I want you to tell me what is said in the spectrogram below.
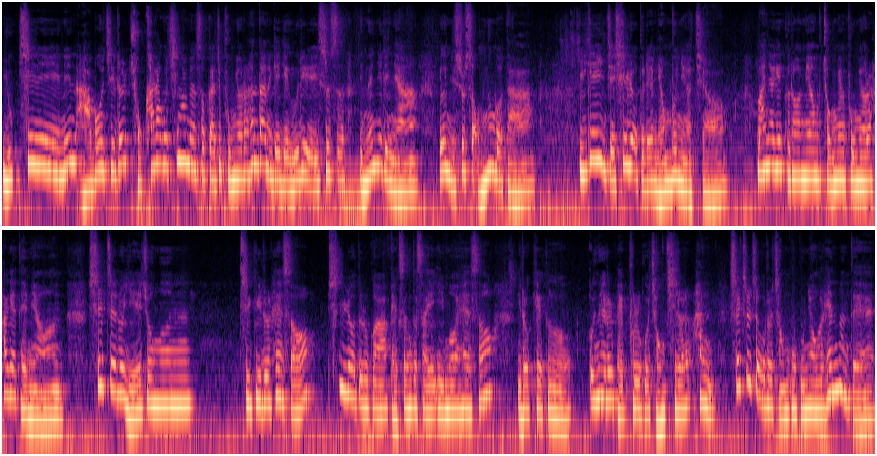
육신인 아버지를 조카라고 칭하면서까지 부묘를 한다는 게 이게 의리에 있을 수 있는 일이냐? 이건 있을 수 없는 거다. 이게 이제 신료들의 명분이었죠 만약에 그러면 종묘 부묘를 하게 되면 실제로 예종은 즉위를 해서 신료들과 백성들 사이에 임호해서 이렇게 그 은혜를 베풀고 정치를 한 실질적으로 전국 운영을 했는데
